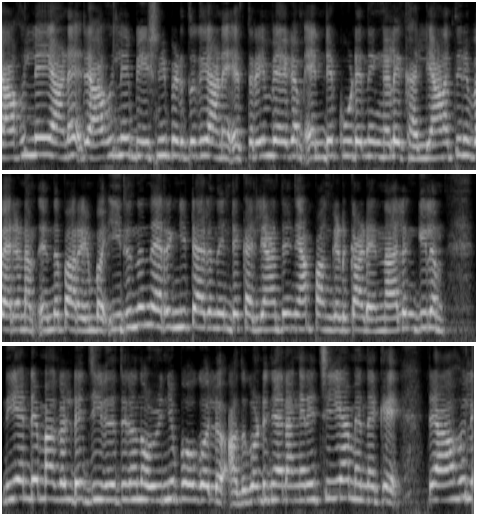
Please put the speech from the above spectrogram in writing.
രാഹുലിനെയാണ്. രാഹുലിനെയാണ് രാഹുലിനെ ഭീഷണിപ്പെടുത്തുകയാണ്. എത്രയും വേഗം എന്റെ കൂടെ നിങ്ങൾ കല്യാണത്തിന് വരണം എന്ന് പറയുമ്പോൾ ഇരുന്ന് നിറങ്ങിയിട്ടായിരുന്നു നിന്റെ കല്യാണത്തിന് ഞാൻ പങ്കെടുക്കാട് എന്നാലെങ്കിലും നീ എന്റെ മകളുടെ ജീവിതത്തിൽ നിന്ന് ഒഴിഞ്ഞു പോകുമല്ലോ. അതുകൊണ്ട് ഞാൻ അങ്ങനെ ചെയ്യാം എന്നൊക്കെ രാഹുൽ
